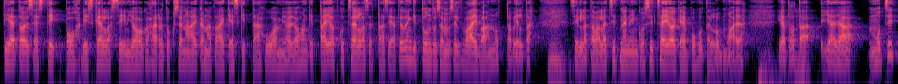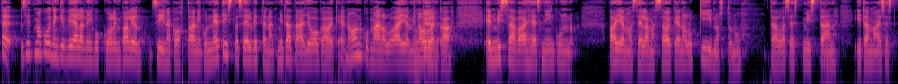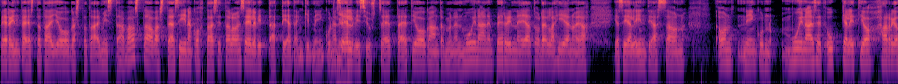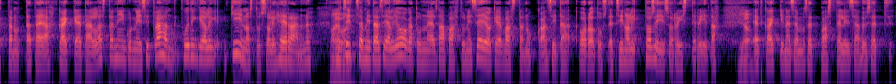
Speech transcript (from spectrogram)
tietoisesti pohdiskella siinä joogaharjoituksen aikana tai keskittää huomio johonkin, tai jotkut sellaiset asiat jotenkin tuntui semmoisilta vaivaannuttavilta mm. sillä tavalla, että sitten niinku, sit se ei oikein puhutellut mua. Ja, Ja tota, mm. ja, ja, Mutta sitten sit mä kuitenkin vielä, niin kun olin paljon siinä kohtaa niin netistä selvittänyt, että mitä tämä jooga oikein on, kun mä en ollut aiemmin okay. ollenkaan, en missään vaiheessa niin kun aiemmassa elämässä oikein ollut kiinnostunut tällaisesta mistään itämaisesta perinteestä tai joogasta tai mistään vastaavasta. Ja siinä kohtaa sitten aloin selvittää tietenkin, niin kun, ja niin. selvisi just se, että, että jooga on tämmöinen muinainen perinne ja todella hieno, ja, ja siellä Intiassa on on niin kuin muinaiset ukkelit jo harjoittanut tätä ja kaikkea tällaista, niin, kuin, niin sitten vähän kuitenkin oli, kiinnostus oli herännyt. Mutta sitten se, mitä siellä joogatunneilla tapahtui, niin se ei oikein vastannutkaan sitä odotusta. Et siinä oli tosi iso ristiriita. Että kaikki ne semmoiset pastelinsävyiset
